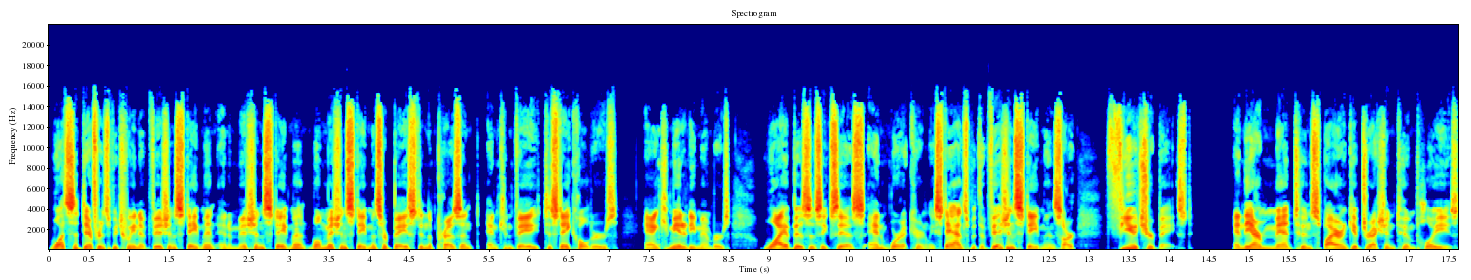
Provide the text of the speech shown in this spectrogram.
What's the difference between a vision statement and a mission statement? Well, mission statements are based in the present and convey to stakeholders and community members why a business exists and where it currently stands. But the vision statements are future based and they are meant to inspire and give direction to employees.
